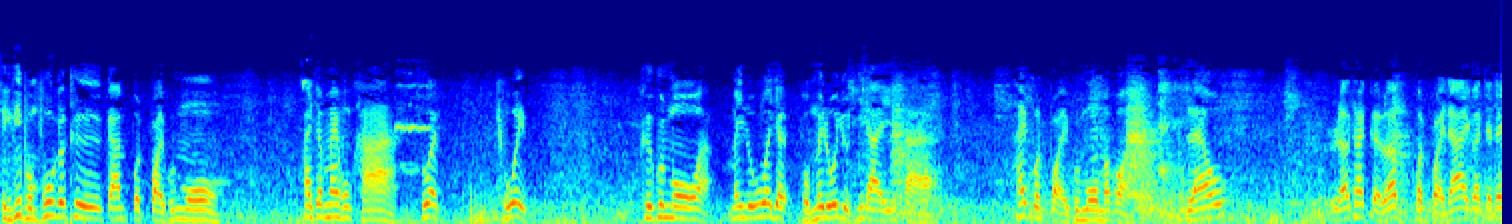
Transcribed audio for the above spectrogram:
สิ่งที่ผมพูดก็คือการปลดปล่อยคุณโม ให้เจ้าแม่คงคาช่วยช่วย คือคุณโมอะ ไม่รู้ว่าจะผมไม่รู้อยู่ที่ใดแต่ให้ปลดปล่อยคุณโมมาก่อน แล้ว แล้วถ้าเกิดว่าปลดปล่อยได้ก็จะได้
